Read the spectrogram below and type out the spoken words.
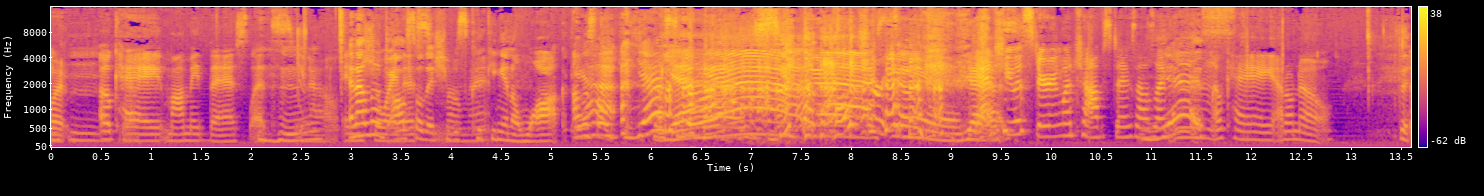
like, it. Mm. okay, mom made this. Let's, you know, And I loved enjoy also that she was cooking in a wok. I was like, yes, Yes. girl. Get the culture. And she was stirring with chopsticks. I was like, Yes. mm, okay, I don't know.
